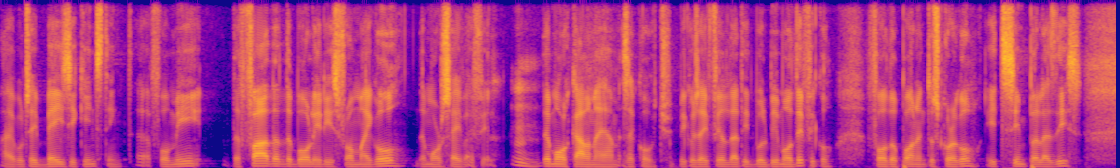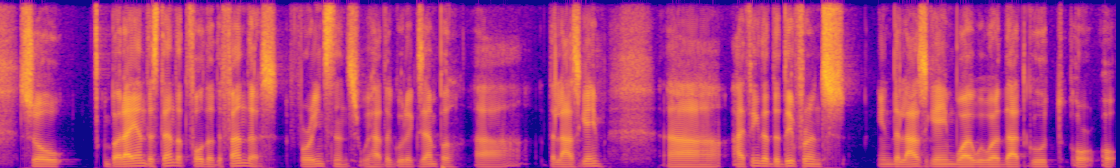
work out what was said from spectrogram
I would say, basic instinct. Uh, for me, the farther the ball it is from my goal, the more safe I feel. Mm. The more calm I am as a coach because I feel that it will be more difficult for the opponent to score a goal. It's simple as this. So, but I understand that for the defenders, for instance, we had a good example uh, the last game. Uh, I think that the difference in the last game why we were that good, or, or,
